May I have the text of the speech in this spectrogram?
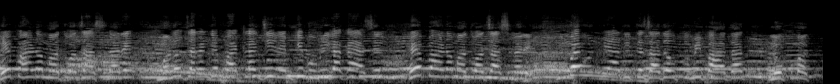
हे पाहणं महत्वाचं असणार आहे. मनोज जरांगे पाटलांची नेमकी भूमिका काय असेल हे पाहणं महत्वाचं असणार आहे. मुंबईहून मी आदित्य जाधव तुम्ही पाहतात लोकमत.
